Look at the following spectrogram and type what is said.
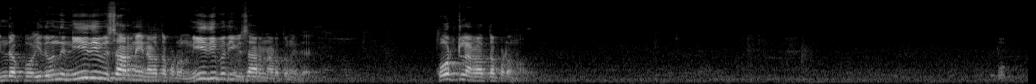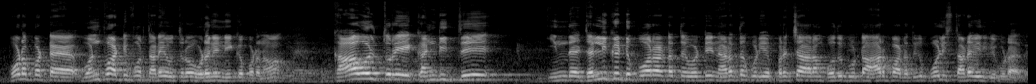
இந்த இது வந்து நீதி விசாரணை நடத்தப்படணும். நீதிபதி விசாரணை நடத்தணும் இதை. கோர்ட்டில் நடத்தப்படணும். போடப்பட்ட ஒன் ஃபார்ட்டி ஃபோர் தடை உத்தரவு உடனே நீக்கப்படணும். காவல்துறையை கண்டித்து இந்த ஜல்லிக்கட்டு போராட்டத்தை ஒட்டி நடத்தக்கூடிய பிரச்சாரம் பொதுக்கூட்டம் ஆர்ப்பாட்டத்துக்கு போலீஸ் தடை விதிக்கக்கூடாது.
